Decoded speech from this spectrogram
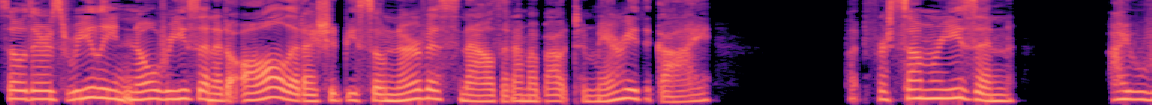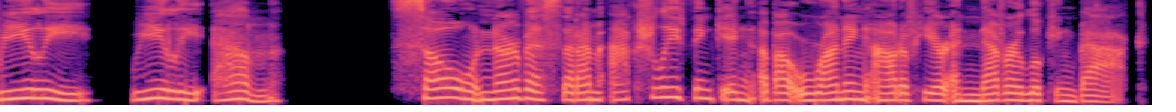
So there's really no reason at all that I should be so nervous now that I'm about to marry the guy. But for some reason, I really, really am. So nervous that I'm actually thinking about running out of here and never looking back.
